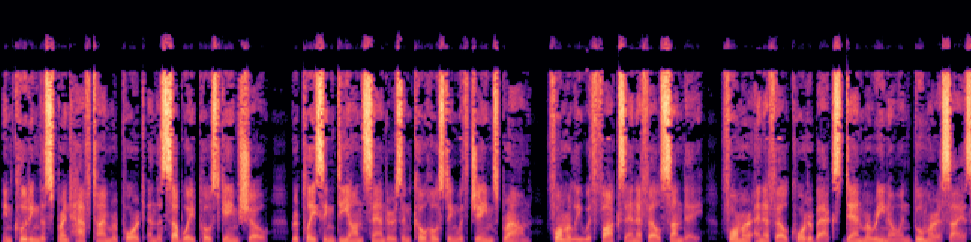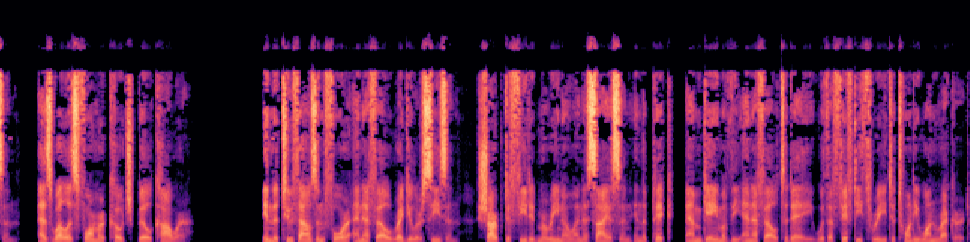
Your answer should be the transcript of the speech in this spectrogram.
including the Sprint halftime report and the Subway post-game show, replacing Deion Sanders and co-hosting with James Brown, formerly with Fox NFL Sunday, former NFL quarterbacks Dan Marino and Boomer Esiason, as well as former coach Bill Cowher. In the 2004 NFL regular season, Sharpe defeated Marino and Esiason in the pick M game of the NFL today with a 53-21 record.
